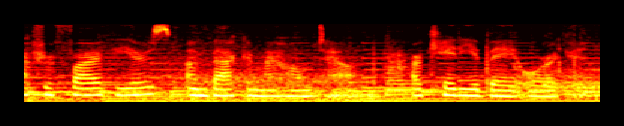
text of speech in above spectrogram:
After five years, I'm back in my hometown, Arcadia Bay, Oregon.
